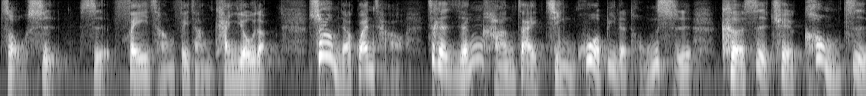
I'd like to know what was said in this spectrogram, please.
走势是非常非常堪忧的，所以我们要观察哦，这个人行在紧货币的同时，可是却控制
